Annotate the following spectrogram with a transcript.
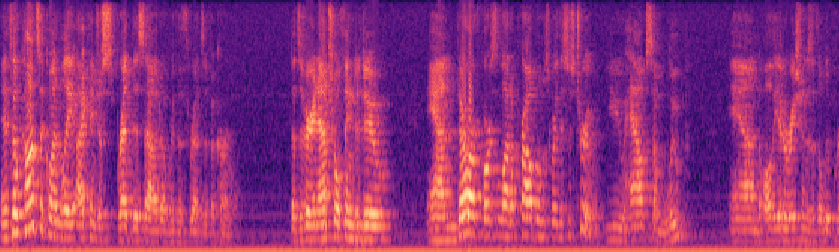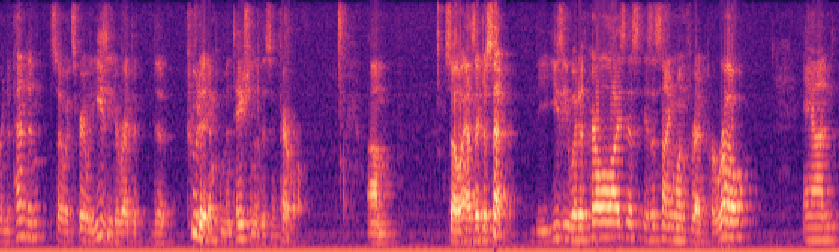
And so consequently, I can just spread this out over the threads of a kernel. That's a very natural thing to do. And there are, of course, a lot of problems where this is true. You have some loop and all the iterations of the loop are independent, so it's fairly easy to write the, the CUDA implementation of this in parallel. Um, so as I just said, the easy way to parallelize this is assign one thread per row, and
